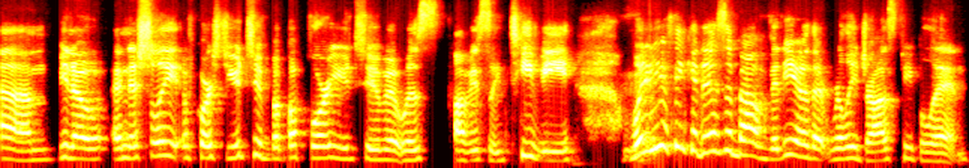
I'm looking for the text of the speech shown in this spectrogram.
um, um, you know, initially, of course, YouTube, but before YouTube, it was obviously TV. What do you think it is about video that really draws people in?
